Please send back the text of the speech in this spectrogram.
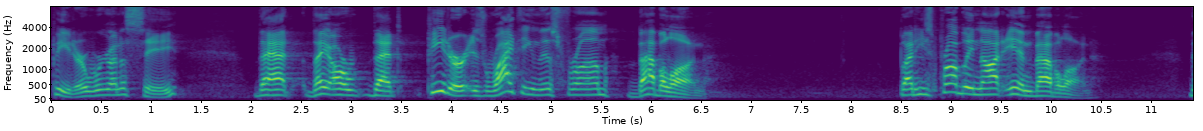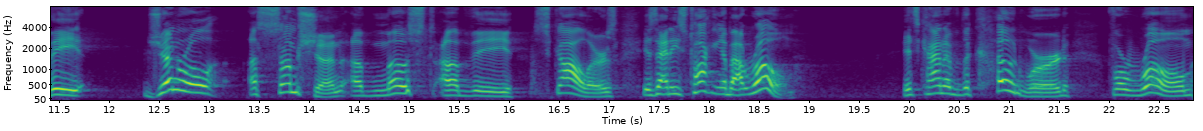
Peter, we're going to see that they are that Peter is writing this from Babylon. But he's probably not in Babylon. The general assumption of most of the scholars is that he's talking about Rome. It's kind of the code word for Rome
